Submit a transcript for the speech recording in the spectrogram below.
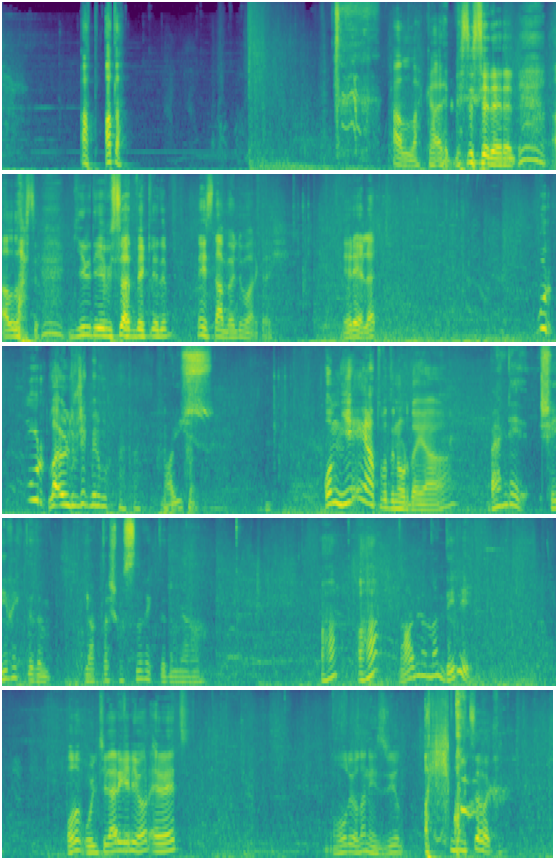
At. Atla. Allah kahretmesin seni Eren. Allah Gir diye bir saat bekledim. Neyse tamam öldü bu arkadaş. Nereye lan? Vur. Vur. La öldürecek beni vur. Nice. Oğlum niye E atmadın orada ya? ben de şeyi bekledim. Yaklaşmasını bekledim ya. Aha. Aha. Ne yapıyorsun lan deli? Oğlum ultiler geliyor. Evet. Ne oluyor lan Ezreal? Ay Blitz'e bak.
